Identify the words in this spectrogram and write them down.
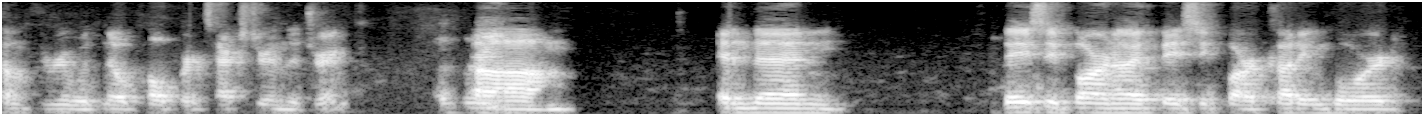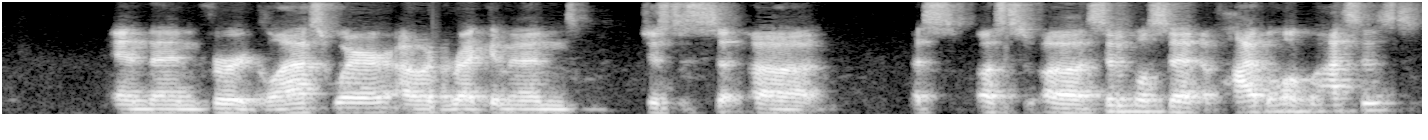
come through with no pulp or texture in the drink. Um, and then basic bar knife, basic bar cutting board, and then for glassware, I would recommend just a, uh, a a a simple set of highball glasses,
